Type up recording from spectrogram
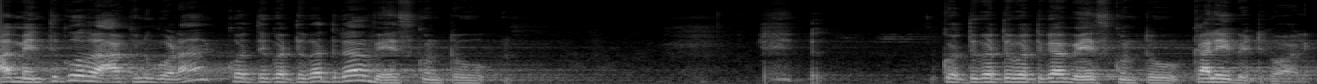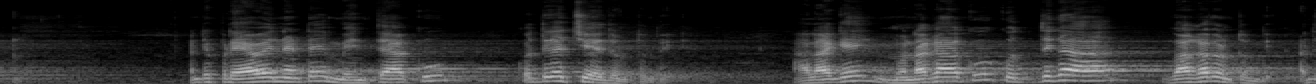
ఆ మెంతుకు ఆకును కూడా కొద్ది కొద్ది కొద్దిగా వేసుకుంటూ కొద్ది కొద్ది కొద్దిగా వేసుకుంటూ కలిగి పెట్టుకోవాలి. అంటే ఇప్పుడు ఏమైందంటే మెంతాకు కొద్దిగా చేదు ఉంటుంది. అలాగే మునగాకు కొద్దిగా వగరు ఉంటుంది అది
